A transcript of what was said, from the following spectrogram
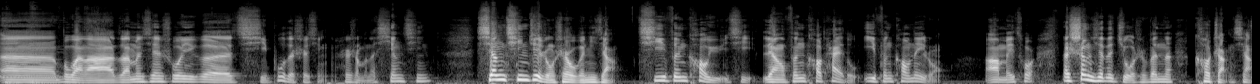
呃，不管了啊，咱们先说一个起步的事情是什么呢？相亲，相亲这种事儿，我跟你讲，七分靠语气，两分靠态度，一分靠内容。啊，没错，那剩下的九十分呢，靠长相，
